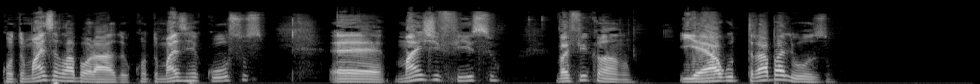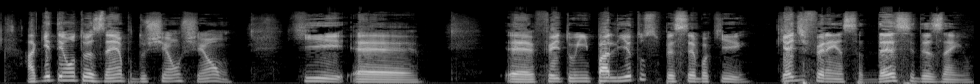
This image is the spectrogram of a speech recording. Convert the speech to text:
quanto mais elaborado, quanto mais recursos, é, mais difícil vai ficando. E é algo trabalhoso. Aqui tem outro exemplo do Xião Xião, que é, é feito em palitos. Perceba aqui que a diferença desse desenho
